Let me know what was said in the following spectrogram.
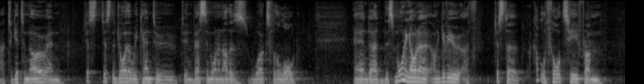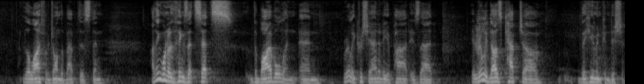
uh, to get to know and just, just the joy that we can to, to invest in one another's works for the Lord. And uh, this morning, I want to I give you a, th- just a, a couple of thoughts here from the life of John the Baptist. And I think one of the things that sets the Bible and, and really Christianity apart is that it really does capture the human condition.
